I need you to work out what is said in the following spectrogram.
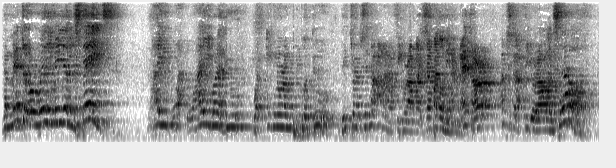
The mentor already made the mistakes. Why, why, why are you to do what ignorant people do? They try to say, no, I'm going to figure out myself. I don't need a mentor. I'm just going to figure out myself.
